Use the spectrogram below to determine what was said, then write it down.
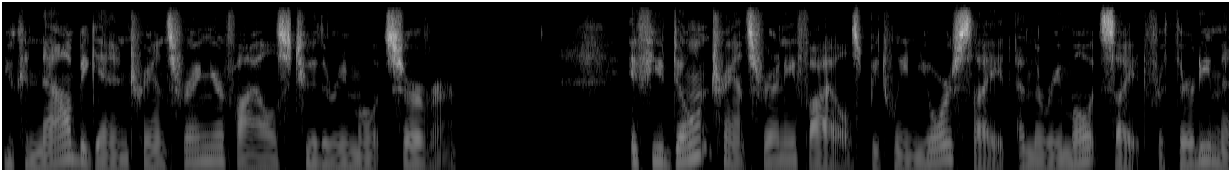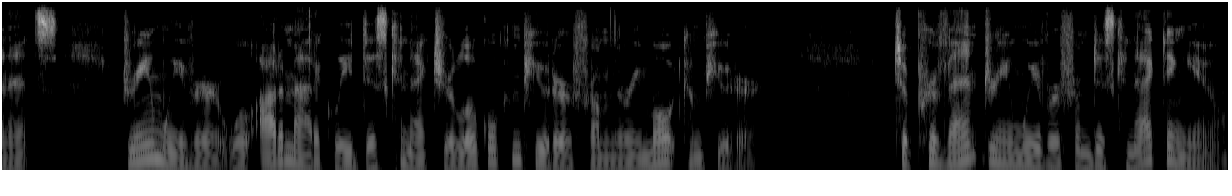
You can now begin transferring your files to the remote server. If you don't transfer any files between your site and the remote site for 30 minutes, Dreamweaver will automatically disconnect your local computer from the remote computer. To prevent Dreamweaver from disconnecting you,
